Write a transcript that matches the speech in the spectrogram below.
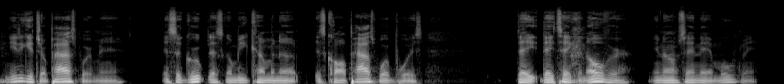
you need to get your passport, man. It's a group that's gonna be coming up. It's called Passport Boys. They they taking over. You know what I'm saying? They're a movement.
